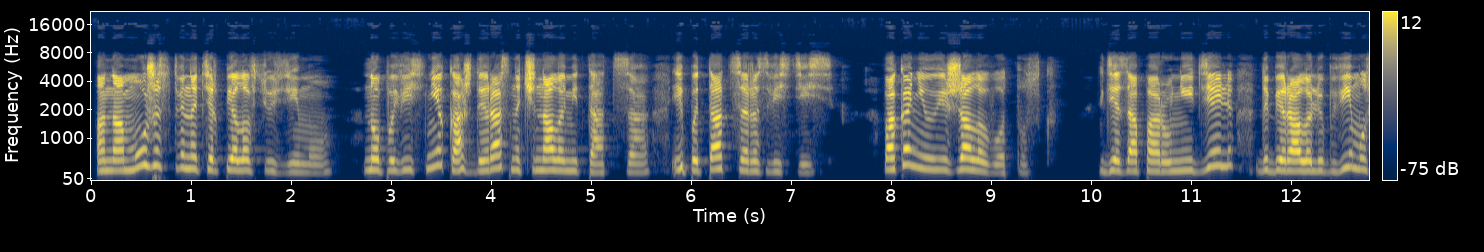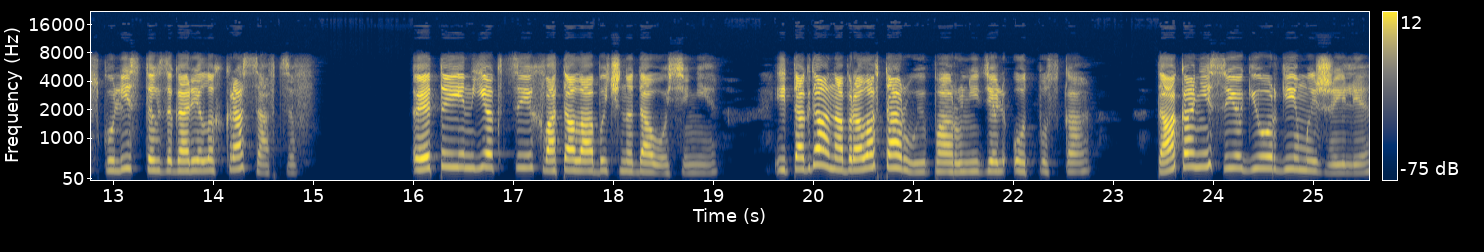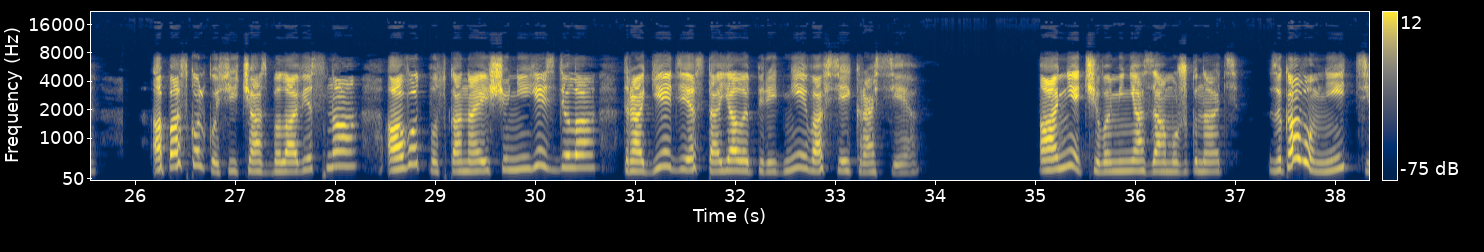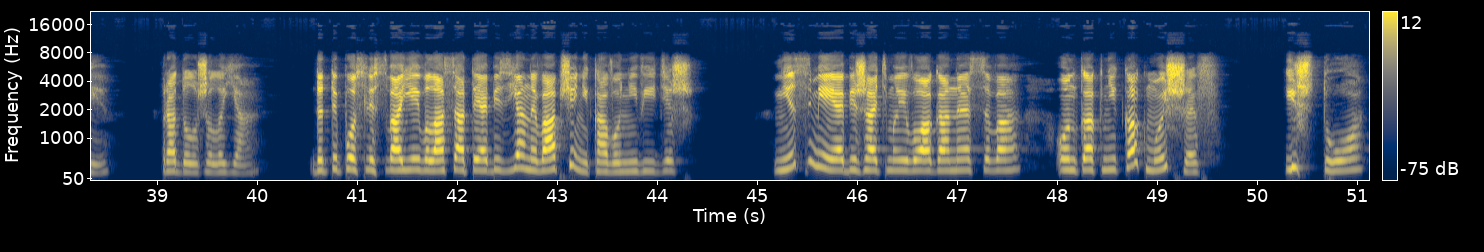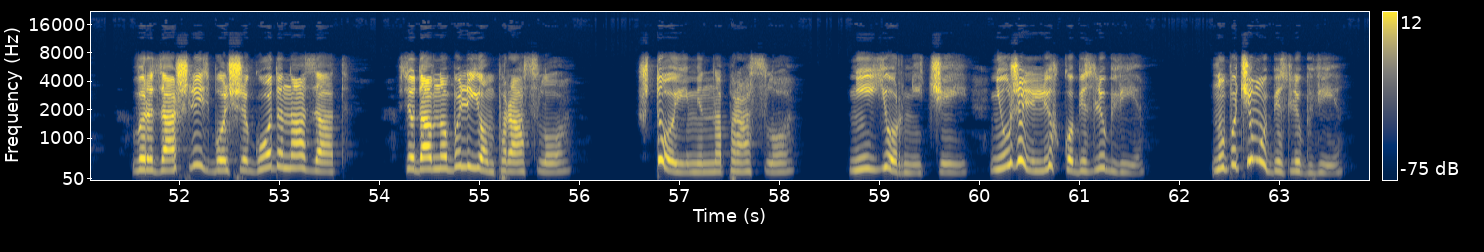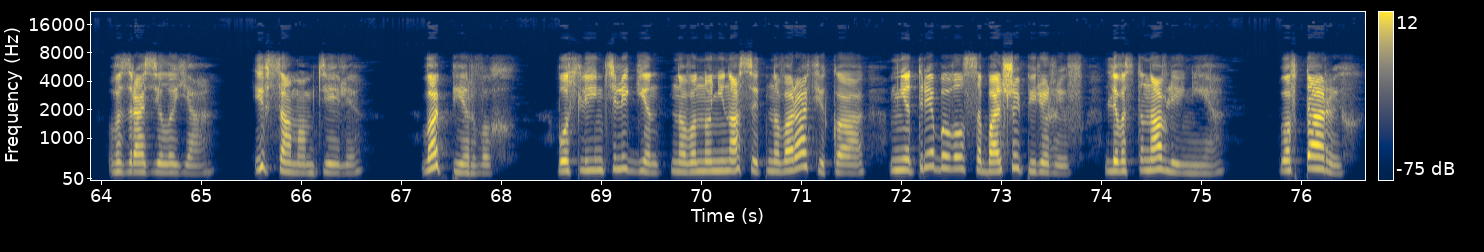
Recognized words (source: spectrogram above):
Она мужественно терпела всю зиму, но по весне каждый раз начинала метаться и пытаться развестись, пока не уезжала в отпуск, где за пару недель добирала любви мускулистых загорелых красавцев. Этой инъекции хватало обычно до осени, и тогда она брала вторую пару недель отпуска. Так они с ее Георгием и жили, а поскольку сейчас была весна, а в отпуск она еще не ездила, трагедия стояла перед ней во всей красе. «А нечего меня замуж гнать. За кого мне идти?» – продолжила я. «Да ты после своей волосатой обезьяны вообще никого не видишь. Не смей обижать моего Аганесова, он как-никак мой шеф». «И что? Вы разошлись больше года назад. Все давно быльем поросло. Что именно просло? Не ерничай. Неужели легко без любви? Ну почему без любви? возразила я. И в самом деле, во-первых, после интеллигентного, но ненасытного Рафика мне требовался большой перерыв для восстановления. Во-вторых,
